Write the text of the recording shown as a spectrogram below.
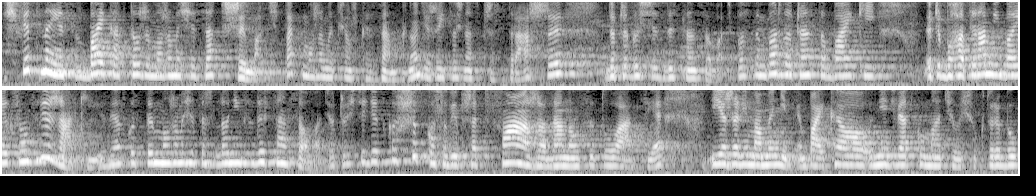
Świetne jest w bajkach to, że możemy się zatrzymać, tak? Możemy książkę zamknąć, jeżeli coś nas przestraszy, do czegoś się zdystansować. Poza tym bardzo często bajki, czy bohaterami bajek są zwierzaki, w związku z tym możemy się też do nich zdystansować. Oczywiście dziecko szybko sobie przetwarza daną sytuację i jeżeli mamy, nie wiem, bajkę o niedźwiadku Maciusiu, który był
